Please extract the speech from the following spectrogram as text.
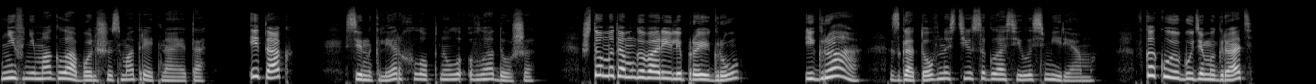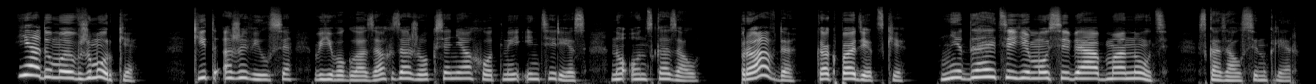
Ниф не могла больше смотреть на это. «Итак», — Синклер хлопнул в ладоши. «Что мы там говорили про игру?» «Игра!» — с готовностью согласилась Мириам. «В какую будем играть?» «Я думаю, в жмурке», Кит оживился, в его глазах зажегся неохотный интерес, но он сказал «Правда? Как по-детски». «Не дайте ему себя обмануть», — сказал Синклер.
